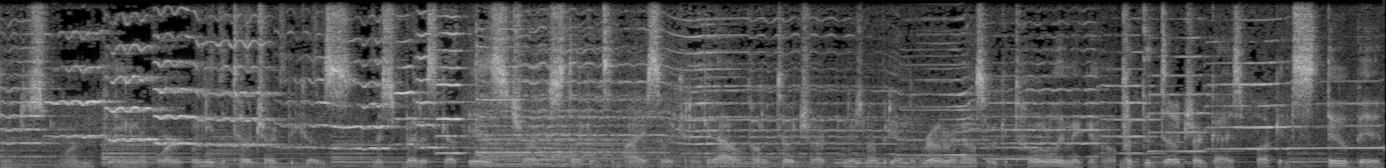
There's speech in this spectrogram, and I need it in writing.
can't just one thing work. We need the tow truck because Mr. Bettis got his truck stuck in some ice, so he couldn't get out. Called a tow truck, and there's nobody on the road right now, so we could totally make it home. But the tow truck guy's fucking stupid.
